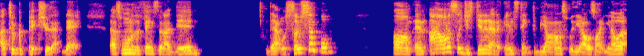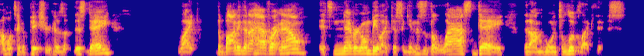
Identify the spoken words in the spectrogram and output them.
I took a picture that day. That's one of the things that I did that was so simple. Um, and I honestly just did it out of instinct, to be honest with you. I was like, you know what, I'm gonna take a picture because this day, like the body that I have right now, it's never going to be like this again. This is the last day that I'm going to look like this.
